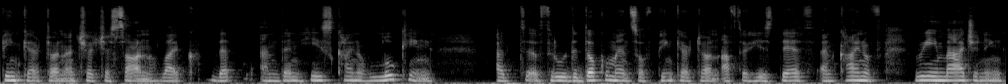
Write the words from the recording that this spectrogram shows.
Pinkerton and Church's son, like that, and then he's kind of looking at uh, through the documents of Pinkerton after his death and kind of reimagining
